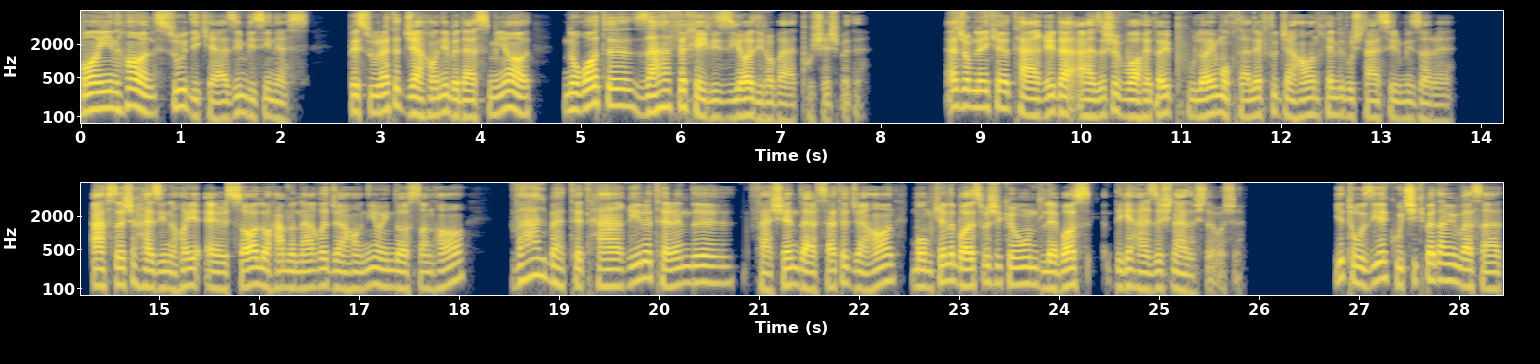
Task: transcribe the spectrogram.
با این حال سودی که از این business به صورت جهانی به دست میاد نقاط ضعف خیلی زیادی رو باید پوشش بده. از جمله که تغییر در ارزش واحدهای پولای مختلف تو جهان خیلی روش تاثیر می‌ذاره. افزایش هزینه های ارسال و حمل و نقل جهانی و این داستان ها و البته تغییر ترند فشن در سطح جهان ممکنه باعث بشه که اون لباس دیگه ارزش نداشته باشه. یه توضیح کوچیک بدم این وسط.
